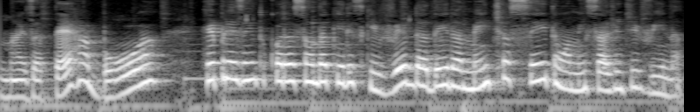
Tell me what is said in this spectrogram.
Mas a terra boa representa o coração daqueles que verdadeiramente aceitam a mensagem divina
